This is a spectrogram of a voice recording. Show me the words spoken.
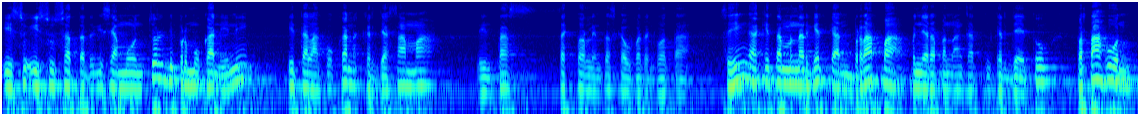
Isu-isu strategis yang muncul di permukaan ini kita lakukan kerjasama lintas sektor lintas kabupaten kota. Sehingga kita menargetkan berapa penyerapan angkatan kerja itu per tahun.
